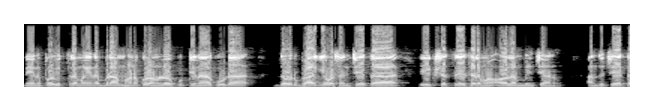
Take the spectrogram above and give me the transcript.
నేను పవిత్రమైన బ్రాహ్మణ కులంలో పుట్టినా కూడా దౌర్భాగ్యవశం చేత ఈ క్షత్రియ ధర్మం అవలంబించాను. అందుచేత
